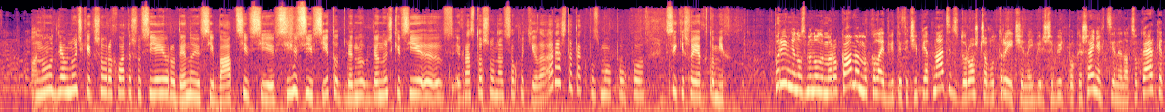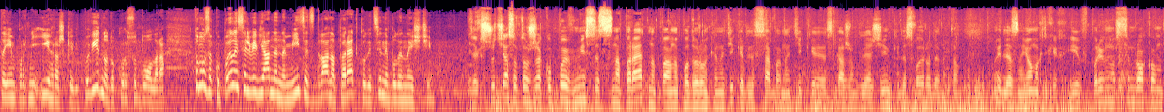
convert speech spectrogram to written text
Ну для внучки, якщо врахувати, що всією родиною, всі бабці, всі, всі, всі, всі, то для ну- для внучки всі е, якраз то, що вона все хотіла. А решта так по по, по скільки що як хто міг. Порівняно з минулими роками, Миколай 2015 здорожчав утричі. Найбільше б'ють по кишенях ціни на цукерки та імпортні іграшки відповідно до курсу долара. Тому закупилися львів'яни на місяць-два наперед, коли ціни були нижчі. Якщо чесно, то вже купив місяць наперед, напевно, подарунки не тільки для себе, не тільки, скажімо, для жінки, для своєї родини, там, ну і для знайомих таких. І в порівняно з цим роком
